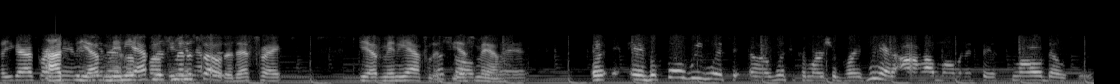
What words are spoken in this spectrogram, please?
Are you guys right? Uh, yep, Minneapolis, Minnesota. That's right. Yep, Minneapolis. That's yes, awesome, ma'am. Man. And, and before we went to uh, went to commercial break, we had an aha moment that said small doses.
